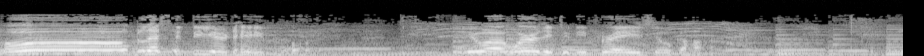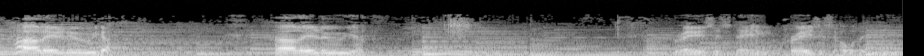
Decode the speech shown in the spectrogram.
Oh, blessed be your name, Lord. You are worthy to be praised, O God. Hallelujah. Hallelujah. Praise his name. Praise his holy name.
